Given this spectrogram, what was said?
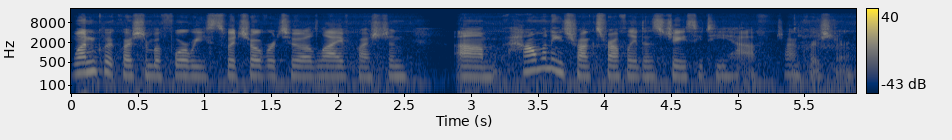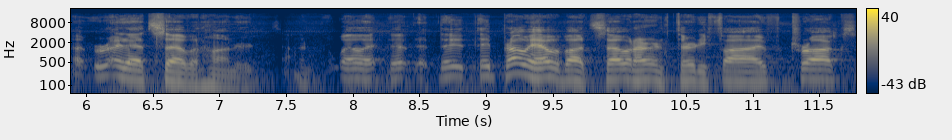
one quick question before we switch over to a live question. Um, how many trucks roughly does JCT have, John Christner? Uh, right at 700. So. Well, it, it, they, they probably have about 735 trucks.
